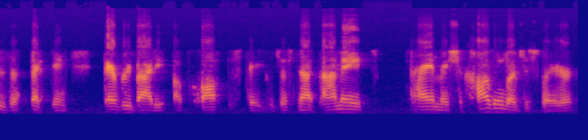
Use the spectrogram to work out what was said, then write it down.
is affecting everybody across the state. It's just not. I'm a I am a Chicago legislator,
